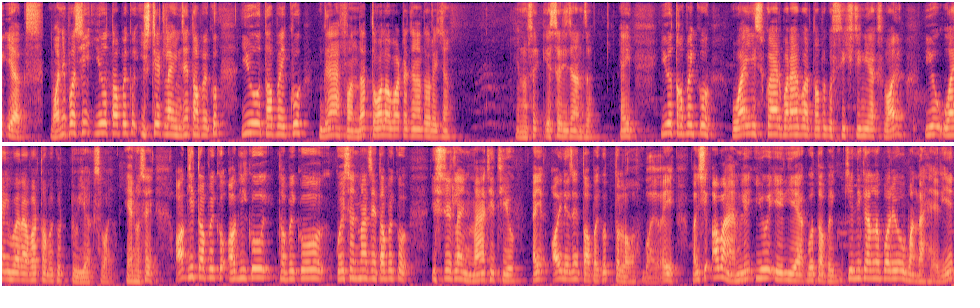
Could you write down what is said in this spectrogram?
एक्स भनेपछि यो तपाईँको स्टेट लाइन चाहिँ तपाईँको यो तपाईँको ग्राफभन्दा तलबाट जाँदो रहेछ। हेर्नुहोस् है यसरी जान्छ है। यो तपाईँको वाइ स्क्वायर बराबर तपाईँको सिक्सटिन एक्स भयो यो वाइ बराबर तपाईँको टु एक्स भयो। हेर्नुहोस् है अघि तपाईँको अघिको तपाईँको क्वेसनमा चाहिँ तपाईँको स्ट्रेट लाइन माथि थियो है अहिले चाहिँ तपाईँको तल भयो है। भनेपछि अब हामीले यो एरियाको तपाईँको के निकाल्नु पऱ्यो भन्दाखेरि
